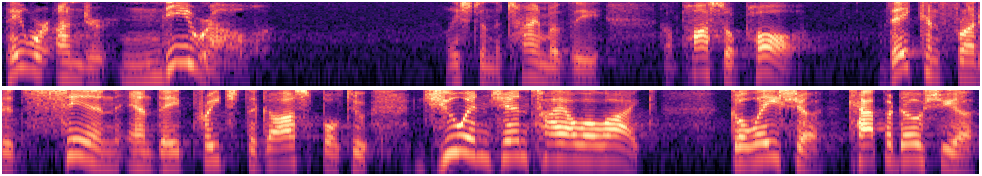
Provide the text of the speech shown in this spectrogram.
they were under Nero, at least in the time of the apostle Paul. They confronted sin and they preached the gospel to Jew and Gentile alike. Galatia, Cappadocia,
